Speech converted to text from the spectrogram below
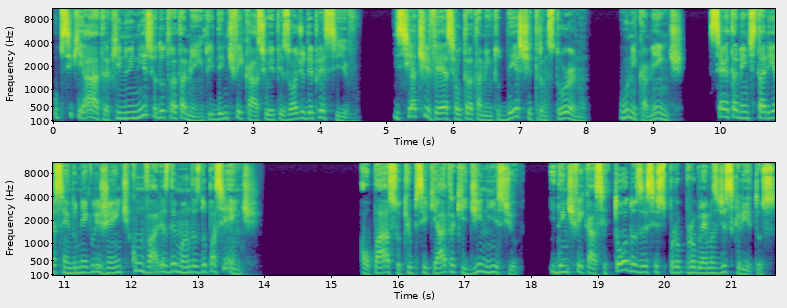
O psiquiatra que no início do tratamento identificasse o episódio depressivo e se ativesse ao tratamento deste transtorno unicamente, certamente estaria sendo negligente com várias demandas do paciente. Ao passo que o psiquiatra que de início identificasse todos esses pro problemas descritos,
